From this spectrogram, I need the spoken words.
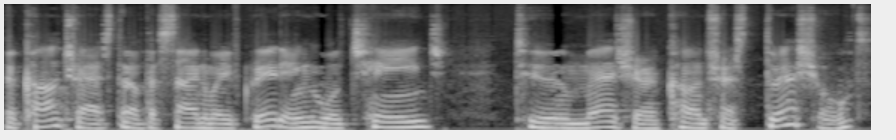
the contrast of the sine wave grating will change to measure contrast thresholds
